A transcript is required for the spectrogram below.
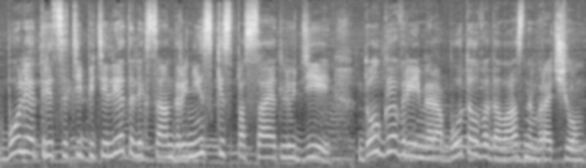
Более 35 лет Александр Низкий спасает людей. Долгое время работал водолазным врачом.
